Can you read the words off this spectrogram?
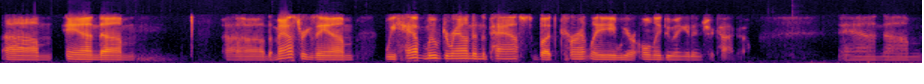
Um, and um, uh, the master exam, we have moved around in the past, but currently we are only doing it in Chicago. And um,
